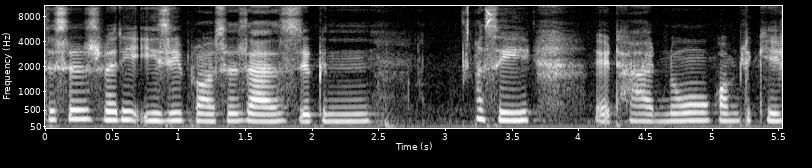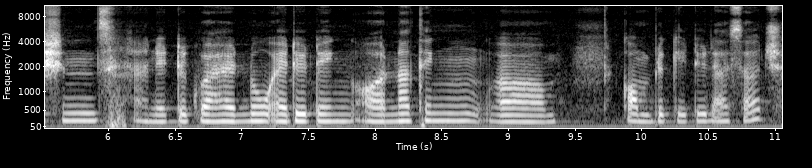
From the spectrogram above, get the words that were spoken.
this is very easy process as you can see it had no complications and it required no editing or nothing um, complicated as such.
